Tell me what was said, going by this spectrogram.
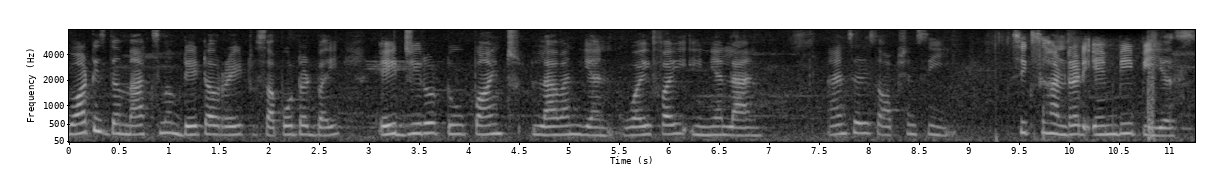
What is the maximum data rate supported by 802.11n Wi-Fi in a LAN? Answer is option C 600 Mbps.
